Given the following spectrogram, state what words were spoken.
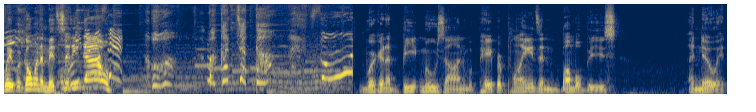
Wait, we're going to Mid-City now? We're gonna beat Muzan with paper planes and bumblebees. I knew it.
